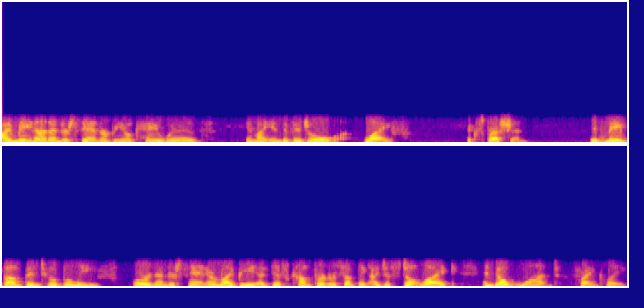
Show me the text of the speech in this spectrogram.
I may not understand or be okay with in my individual life expression. It may bump into a belief or an understanding, or it might be a discomfort or something I just don't like and don't want, frankly.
